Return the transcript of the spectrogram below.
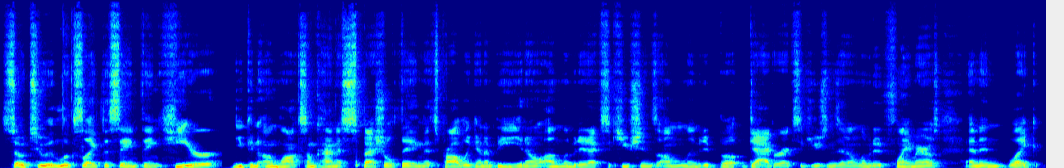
So too, it looks like the same thing here. You can unlock some kind of special thing that's probably going to be, you know, unlimited executions, unlimited dagger executions, and unlimited flame arrows, and then like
